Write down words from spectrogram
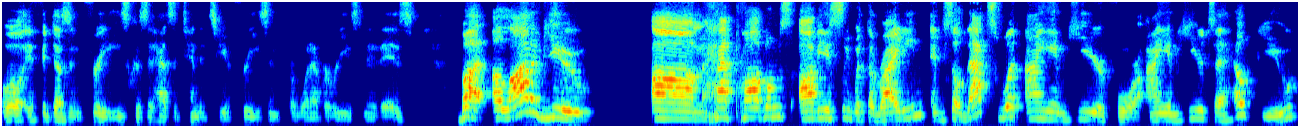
well, if it doesn't freeze, because it has a tendency of freezing for whatever reason it is, but a lot of you um, have problems, obviously, with the writing. And so that's what I am here for. I am here to help you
